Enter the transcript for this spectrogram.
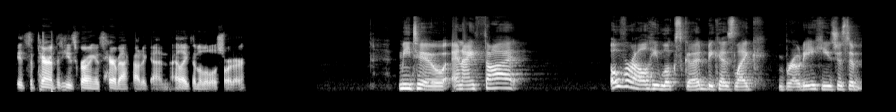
it's apparent that he's growing his hair back out again. I liked it a little shorter. Me too. And I thought overall he looks good because like Brody, he's just a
